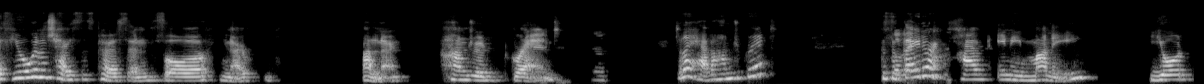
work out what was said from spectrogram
if you're going to chase this person for, you know, I don't know, hundred grand, yeah. do they have a hundred grand? Because well, if they don't have any money, you're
